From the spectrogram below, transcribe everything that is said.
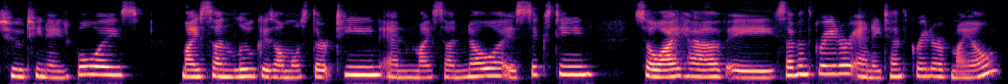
two teenage boys. My son Luke is almost 13, and my son Noah is 16. So I have a seventh grader and a 10th grader of my own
